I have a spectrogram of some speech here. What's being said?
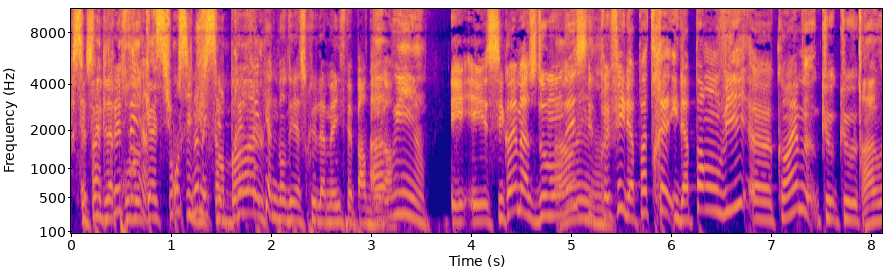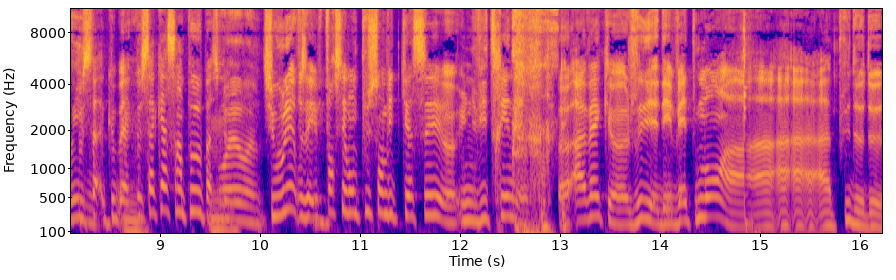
C'est pas de la préfet, provocation, c'est Non, du mais c'est le préfet symbole. qui a demandé à ce que la manif parte de là. Ah oui. Et, et c'est quand même à se demander Ah si oui. le préfet il a pas très, il a pas envie euh, quand même que que, Ah oui. que, ça, que, bah, que ça casse un peu parce que Ouais, ouais. si vous voulez vous avez forcément plus envie de casser euh, une vitrine euh, avec euh, je veux dire des vêtements à, à, à, à plus de, de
